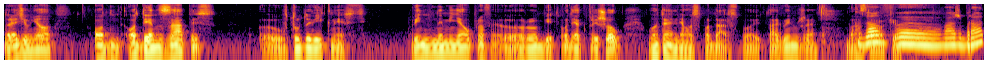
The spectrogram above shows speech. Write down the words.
До речі, в нього один запис в трудовій книжці. Він не міняв профе... робіт. От як прийшов в готельне господарство, і так він вже багато Казав років. е, ваш брат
